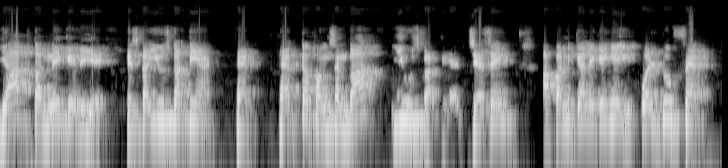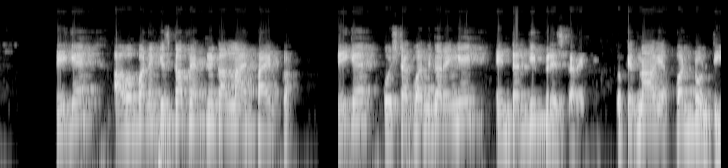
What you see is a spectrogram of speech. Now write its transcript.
याद करने के लिए किसका यूज़ करते हैं? फैक्ट फ़ंक्शन का यूज़ करते हैं। जैसे अपन क्या लिखेंगे? इक्वल टू फैक्ट ठीक है? अब अपन ने किसका फैक्ट निकालना है? फाइव का। ठीक है? पुस्तक बंद करेंगे इंटर की प्रेस करेंगे। तो कितना आ गया? 120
